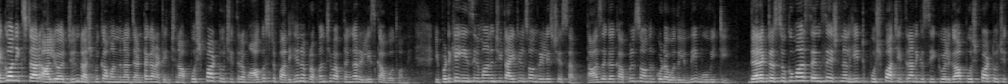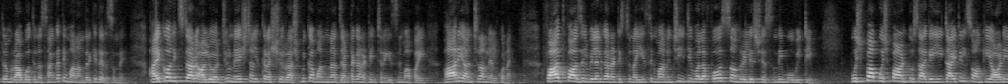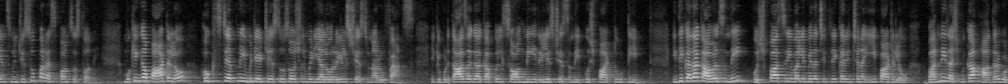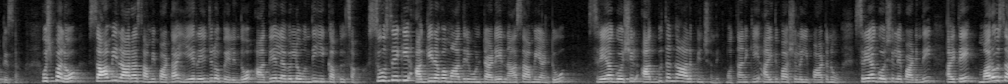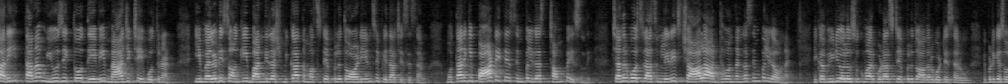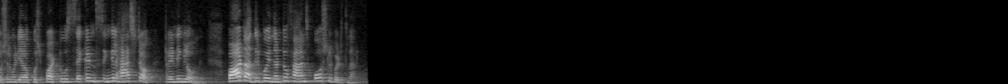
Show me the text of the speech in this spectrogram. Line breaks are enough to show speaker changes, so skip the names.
Iconic star Allu Arjun Rashmika Mandanna జంటగా నటించిన Pushpa two చిత్రం ఆగస్టు పదిహేను ప్రపంచవ్యాప్తంగా రిలీజ్ కాబోతోంది. ఇప్పటికే ఈ సినిమా నుంచి టైటిల్ సాంగ్ రిలీజ్ చేశారు. తాజాగా కపుల్ సాంగ్ కూడా వదిలింది movie team. Director Sukumar sensational hit Pushpa చిత్రానికి సీక్వెల్గా పుష్ప టూ చిత్రం రాబోతున్న సంగతి మనందరికీ తెలిసిందే. Iconic star Allu Arjun national crush Rashmika Mandanna జంటగా నటించిన ఈ సినిమాపై భారీ అంచనాలు నెలకొన్నాయి. ఫాద్ ఫాజిల్ విలన్గా నటిస్తున్న ఈ సినిమా నుంచి ఇటీవల ఫస్ట్ సాంగ్ రిలీజ్ చేసింది మూవీ టీం. పుష్ప పుష్ప అంటూ సాగే ఈ టైటిల్ సాంగ్కి ఆడియన్స్ నుంచి సూపర్ రెస్పాన్స్ వస్తోంది. ముఖ్యంగా పాటలో హుక్ స్టెప్ని ఇమిటేట్ చేస్తూ సోషల్ మీడియాలో రీల్స్ చేస్తున్నారు ఫ్యాన్స్. ఇక ఇప్పుడు తాజాగా కపిల్ సాంగ్ని రిలీజ్ చేసింది పుష్ప టూ టీమ్. ఇది కదా కావాల్సింది. పుష్ప శ్రీవల్లి మీద చిత్రీకరించిన ఈ పాటలో బన్నీ రష్మిక ఆదరగొట్టేశారు పుష్పలో సామి రారా సామి పాట ఏ రేంజ్లో పేలిందో అదే లెవెల్లో ఉంది ఈ కపిల్ సాంగ్. సూసేకి అగ్గిరవ మాదిరి ఉంటాడే నా సామి అంటూ శ్రేయా ఘోషల్ అద్భుతంగా ఆలపించింది. మొత్తానికి ఐదు భాషల్లో ఈ పాటను శ్రేయా ఘోషలే పాడింది. అయితే మరోసారి తన మ్యూజిక్తో దేవి మ్యాజిక్ చేయబోతున్నాడు. ఈ మెలోడీ సాంగ్కి బన్నీ రష్మిక తమ స్టెప్పులతో ఆడియన్స్ని ఫిదా చేసేశారు. మొత్తానికి పాట అయితే సింపుల్గా చంపేసింది. చంద్రబోస్ రాసిన లిరిక్స్ చాలా అర్థవంతంగా సింపుల్గా ఉన్నాయి. ఇక వీడియోలో సుకుమార్ కూడా స్టెప్పులతో ఆదరగొట్టేశారు ఇప్పటికే సోషల్ మీడియాలో Pushpa two second single hashtag ట్రెండింగ్లో ఉంది. పాట అదిరిపోయిందంటూ ఫ్యాన్స్ పోస్టులు పెడుతున్నారు.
